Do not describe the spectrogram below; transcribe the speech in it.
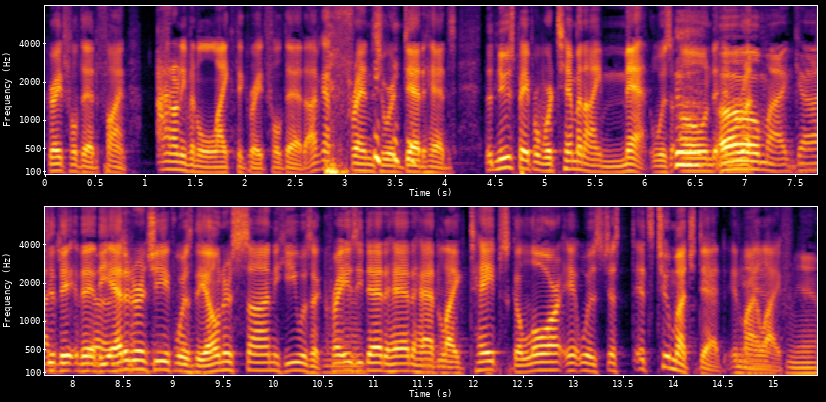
grateful dead fine I don't even like the Grateful Dead. I've got friends who are deadheads. The newspaper where Tim and I met was owned and run, Oh my God. the, the, the, editor in chief was the owner's son. He was a crazy deadhead, had like tapes galore. It was just, it's too much dead in my life. Yeah.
